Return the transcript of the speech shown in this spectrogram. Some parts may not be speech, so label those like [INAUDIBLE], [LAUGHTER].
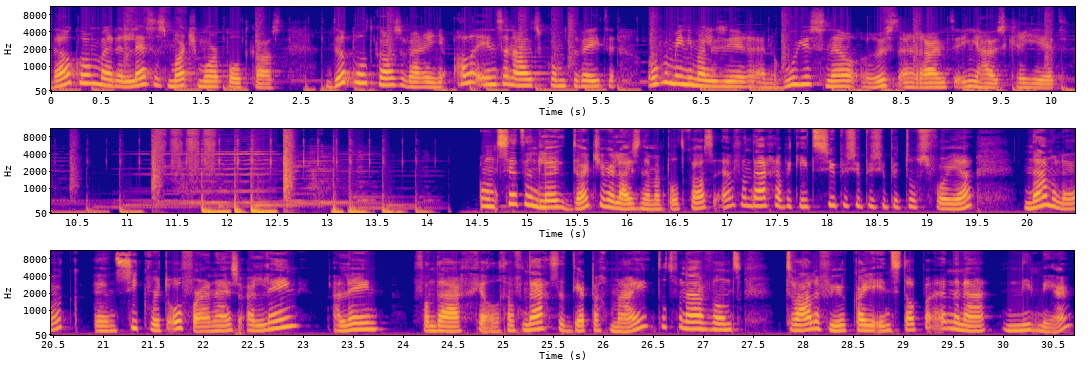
Welkom bij de Less is Much More podcast. De podcast waarin je alle ins en outs komt te weten over minimaliseren en hoe je snel rust en ruimte in je huis creëert. Ontzettend leuk dat je weer luistert naar mijn podcast. En vandaag heb ik iets super, super, super tofs voor je. Namelijk een secret offer. En hij is alleen, alleen vandaag geldig. En vandaag is het 30 mei. Tot vanavond 12 uur kan je instappen en daarna niet meer.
